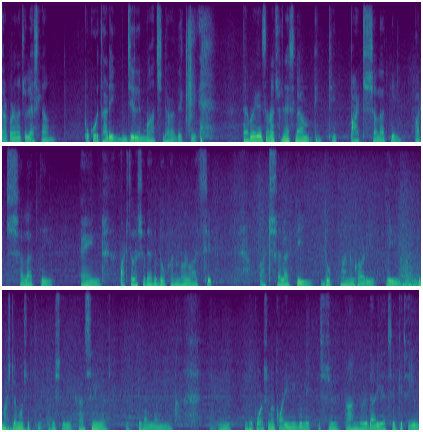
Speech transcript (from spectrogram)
তারপরে আমরা চলে আসলাম পুকুর ধারে জেলে মাছ ধরা দেখতে। তারপরে গেছে আমরা চলে আসলাম একটি পাঠশালাতে পাঠশালাতে অ্যান্ড পাঠশালার সাথে একটা দোকান ঘরও আছে। পাঠশালাটি দোকান ঘরে এই মাস্টারমশাই কি একটা বেশ লেখা আছে, দেখতে পারলাম না। এখানে পড়াশোনা করেনি বলে কিছু জন কান ধরে দাঁড়িয়ে আছে, কিছু জন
